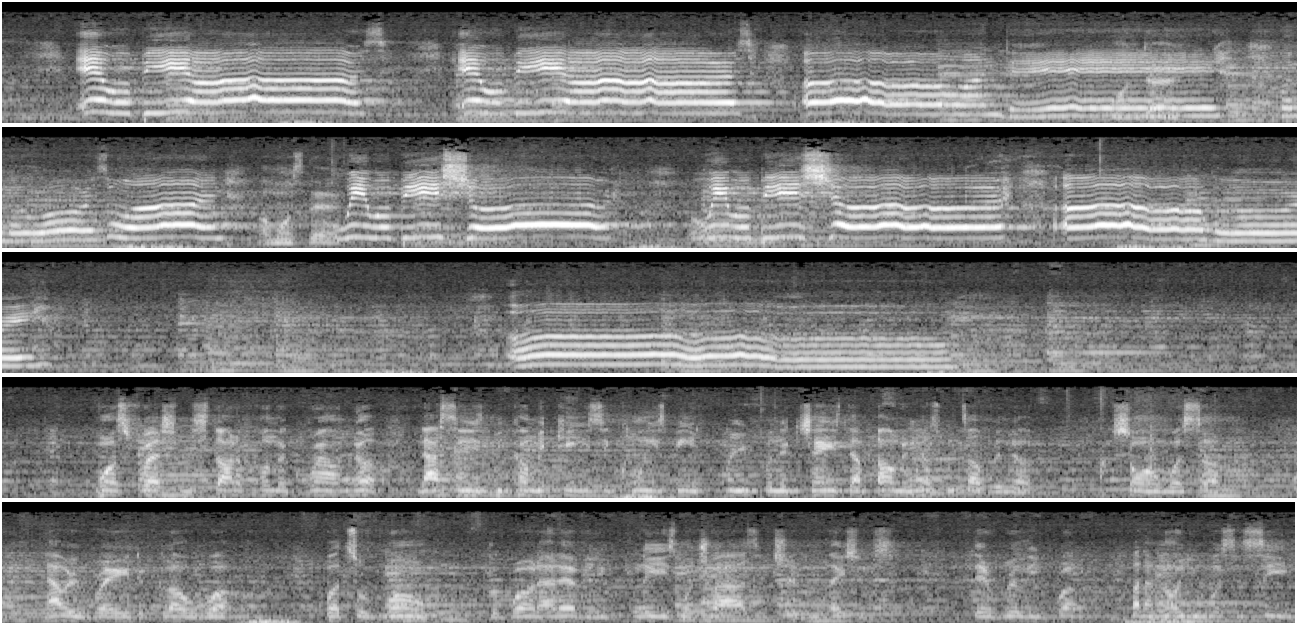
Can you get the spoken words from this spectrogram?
it will be ours. It will be ours. Oh, one day, One day. when the war is won, Almost there. we will be sure. We will be sure. Once freshmen started from the ground up. Now cities becoming kings and queens, being free from the chains that bounding us. We toughen up, showing what's up. Now we ready to glow up. But to Rome, the world however you please, more trials and tribulations. They're really rough, but I know you will succeed.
